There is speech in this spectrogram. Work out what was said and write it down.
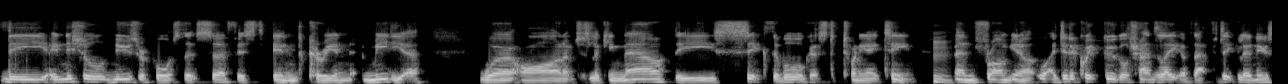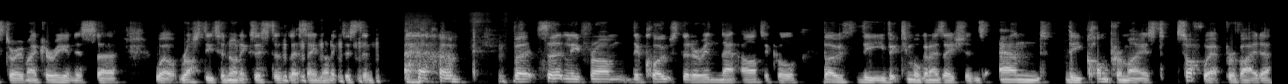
The initial news reports that surfaced in Korean media were on, I'm just looking now, the 6th of August, 2018. Hmm. And from, you know, I did a quick Google translate of that particular news story. My Korean is, uh, well, rusty to non existent, let's say non existent. um, but certainly from the quotes that are in that article, both the victim organizations and the compromised software provider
